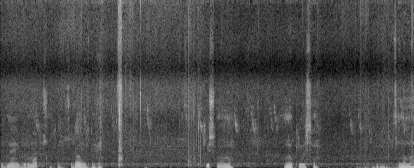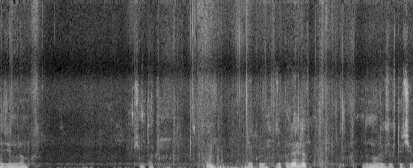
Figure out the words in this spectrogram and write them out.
Від неї беру маточники, сюди роздаю. Такі в мене нуклеуси. Це на магазинну рамку. В общем так. Дякую за перегляд. До нових зустрічей.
